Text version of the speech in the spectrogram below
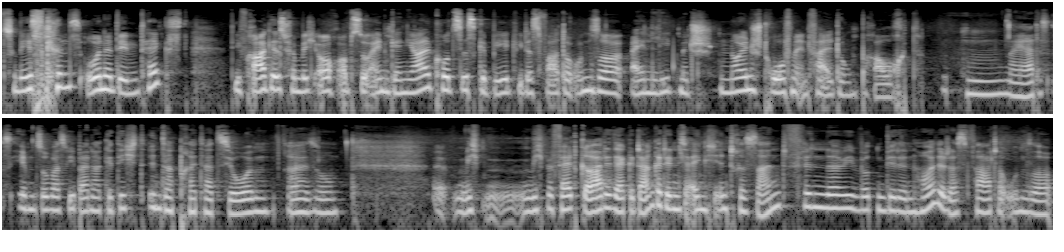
zunächst ganz ohne den Text. Die Frage ist für mich auch, ob so ein genial kurzes Gebet wie das Vaterunser ein Lied mit neun Strophenentfaltung braucht. Hm, naja, das ist eben sowas wie bei einer Gedichtinterpretation. Also äh, mich, mich befällt gerade der Gedanke, den ich eigentlich interessant finde, wie würden wir denn heute das Vaterunser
